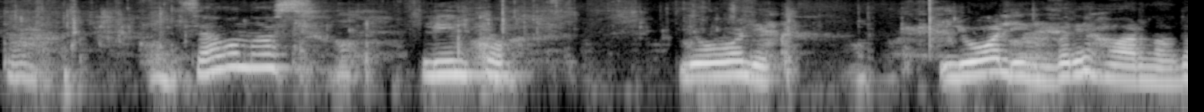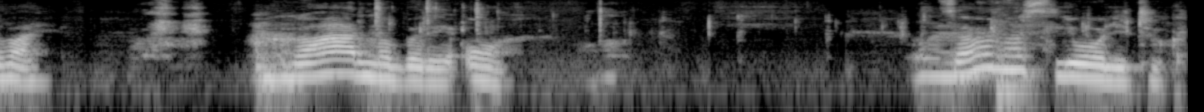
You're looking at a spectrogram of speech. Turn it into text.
Так. Це у нас Лілько. Льолік. Льолік, бери гарно, давай. Гарно бери. О. Це у нас льолічок.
